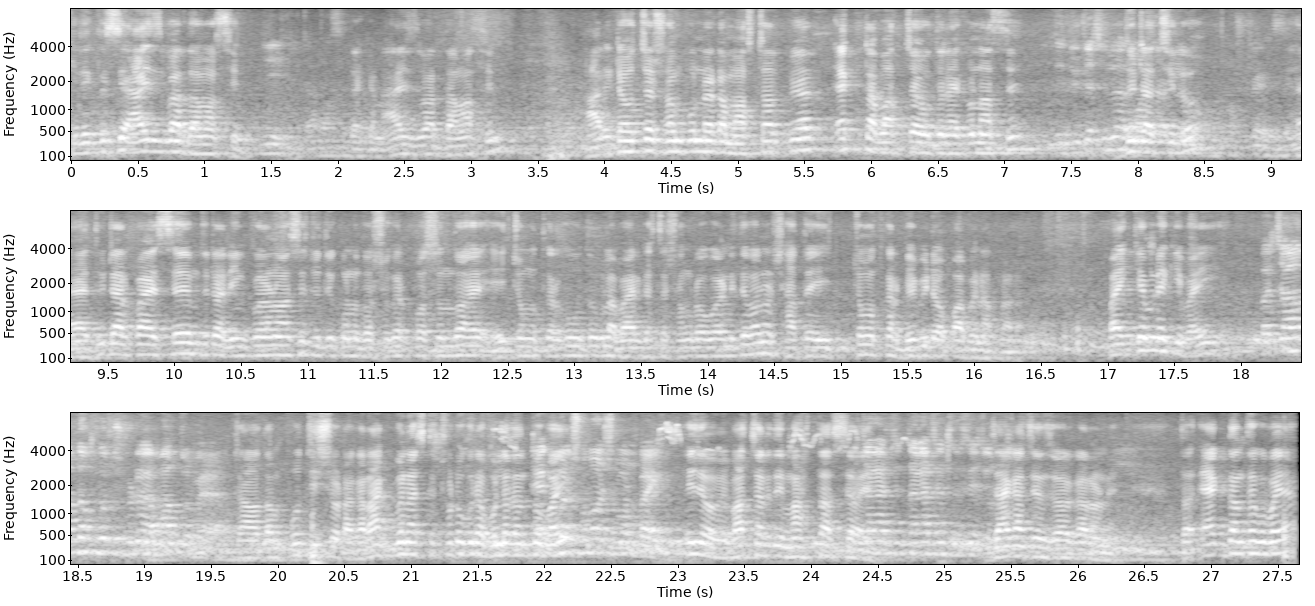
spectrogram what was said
কি দেখতেছি? আইস বার দামাসিন জি দাম আছে দেখেন আইস বার দামাসিন আর এটা হচ্ছে সম্পূর্ণ একটা মাস্টার পেয়ার। একটা বাচ্চা ওদের এখন আছে। দুইটা ছিল হয়ে দুইটার পায়ে সেম দুইটা রিং করানো আছে। যদি কোনো দর্শকের পছন্দ হয় এই চমৎকার কবুতরগুলো বাইরের কাছ থেকে সংগ্রহ করে নিতে পারবেন। সাথে এই চমৎকার বেবিটাও পাবেন আপনারা। ভাই কেমনে কি ভাই? চাওয়া দাম পঁচিশশো টাকা দাম রাখবেন আজকে ছোট করে বলে দেন তো ভাই। এই যে ভাই বাচ্চারা দিয়ে আসছে ভাই। জায়গা চেঞ্জ হওয়ার কারণে। তো একদম থাকো ভাইয়া।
